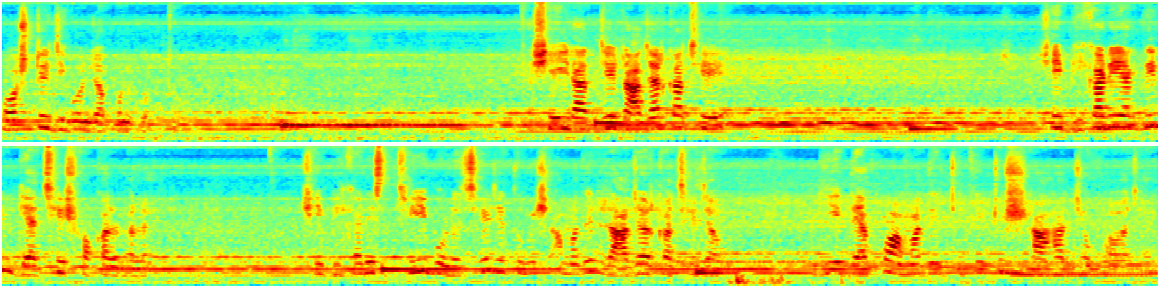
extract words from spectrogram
কষ্টে জীবনযাপন করত। সেই রাজ্যের রাজার কাছে সেই ভিখারি একদিন গেছে সকালবেলায়। সেই ভিখারির স্ত্রী বলেছে যে তুমি আমাদের রাজার কাছে যাও। গিয়ে দেখো আমাদের যদি একটু সাহায্য পাওয়া যায়।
